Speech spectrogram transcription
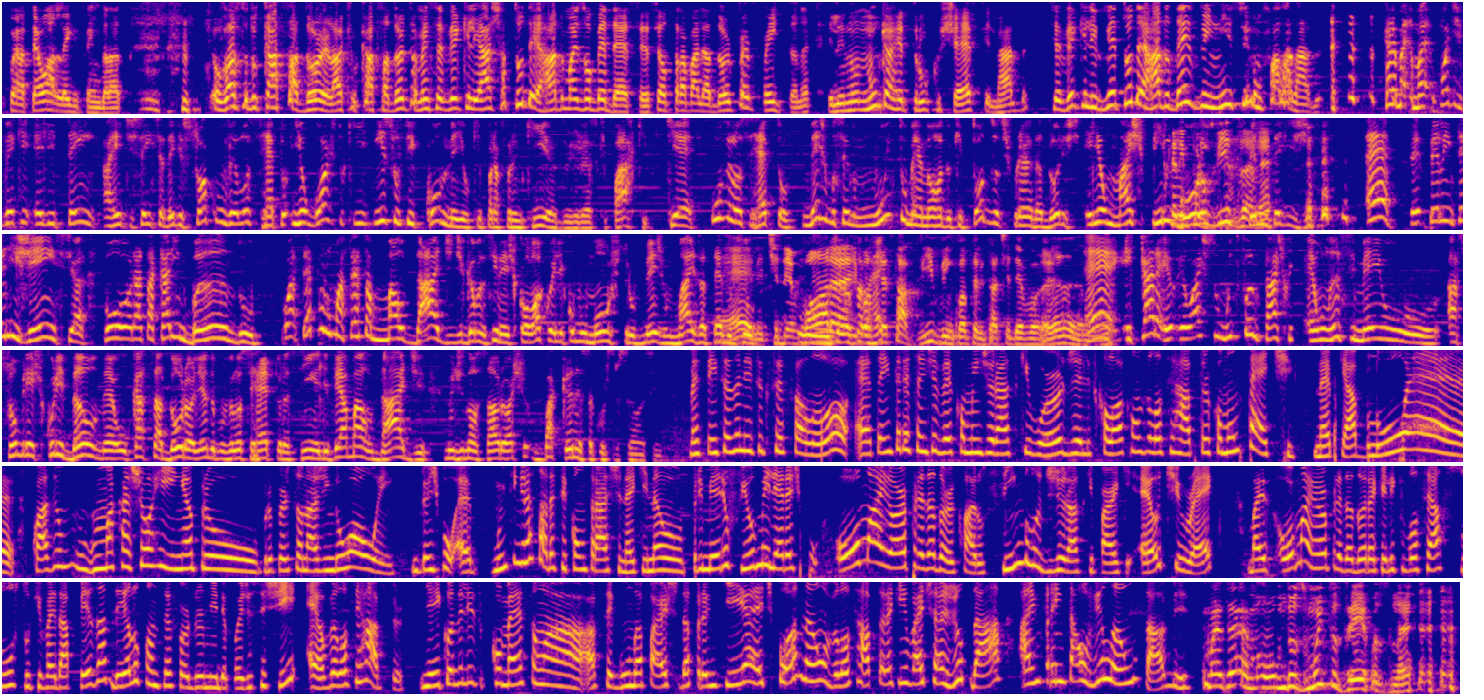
foi até o além sem braço. Eu gosto do caçador lá, que o caçador também você vê que ele acha tudo errado, mas obedece. Esse é o trabalhador perfeito, né? Ele nu- nunca retruca o chefe, nada. Você vê que ele vê tudo errado desde o início e não fala nada. Cara, mas, mas pode ver que ele tem a reticência dele só com o Velociraptor. E eu gosto que isso ficou meio que pra franquia do Jurassic Park, que é o Velociraptor, mesmo sendo muito menor do que todos os outros predadores, ele é o mais perigoso. Ele improvisa, pela né? inteligência. é, pe- pela inteligência, por atacar em bando, por- até por uma certa maldade, digamos assim, né? Eles colocam ele como um monstro mesmo, mais até do que É, o- ele te devora o e você Rex. tá vivo enquanto ele tá te devorando. É, e cara, eu, eu acho isso muito fantástico. É um lance meio a sombra e a escuridão, né? O caçador olhando pro Velociraptor assim, ele vê a maldade no dinossauro. Eu acho bacana essa construção, assim. Mas pensando nisso que você falou, é até interessante ver como em Jurassic World eles colocam o Velociraptor como um pet, né? Porque a Blue é quase um- uma cachorrinha pro, pro personagem do Owen. Então, tipo, é muito engraçado esse contraste, né? Que no primeiro filme ele era, tipo, o maior predador. Claro, o símbolo de Jurassic Park é o T-Rex, mas o maior predador, aquele que você assusta, o que vai dar pesadelo quando você for dormir depois de assistir, é o Velociraptor. E aí, quando eles começam a, a segunda parte da franquia, é tipo, ah não, o Velociraptor é quem vai te ajudar a enfrentar o vilão, sabe? Mas é um dos muitos erros, né?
